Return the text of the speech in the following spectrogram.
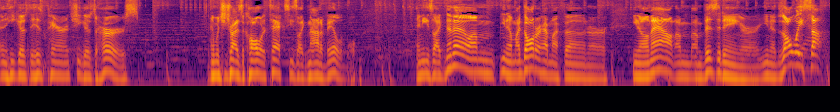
and he goes to his parents, she goes to hers. And when she tries to call or text, he's like not available. And he's like, no, no, I'm, you know, my daughter had my phone, or, you know, I'm out, I'm, I'm visiting, or, you know, there's always something.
